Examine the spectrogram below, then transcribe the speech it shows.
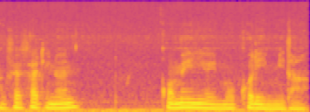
악세사리는 꼬맹이의 목걸이입니다.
